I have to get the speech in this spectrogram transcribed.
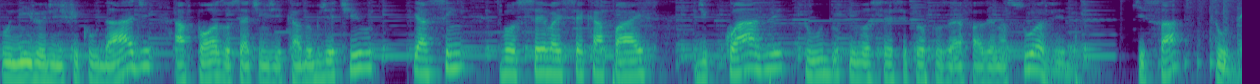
o nível de dificuldade após você atingir cada objetivo e assim você vai ser capaz de quase tudo que você se propuser a fazer na sua vida. Quiçá tudo.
